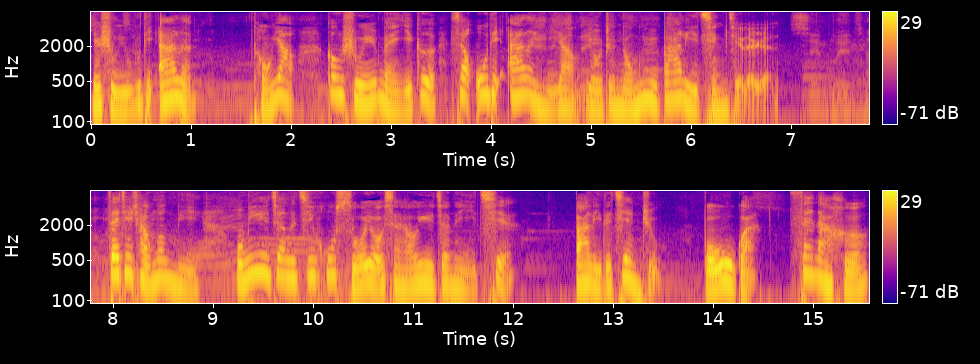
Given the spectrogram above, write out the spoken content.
也属于 Woody Allen，同样更属于每一个像 Woody Allen 一样有着浓郁巴黎情节的人。在这场梦里，我们遇见了几乎所有想要遇见的一切：巴黎的建筑、博物馆、塞纳河。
